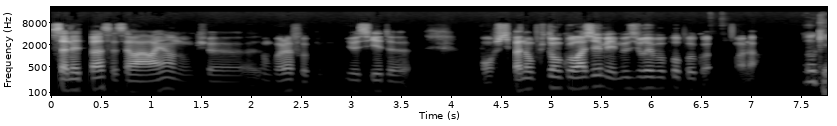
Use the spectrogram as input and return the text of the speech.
ça n'aide pas, ça sert à rien. Donc, donc voilà, faut mieux essayer de bon, je dis pas non plus d'encourager, mais mesurez vos propos, quoi. Voilà. Ok.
